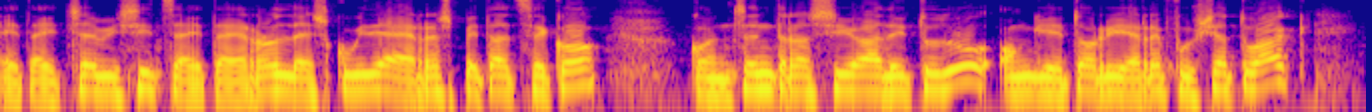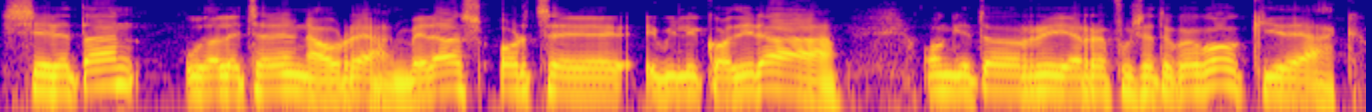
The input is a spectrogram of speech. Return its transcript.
eta itxe bizitza eta errolda eskubidea errespetatzeko kontzentrazioa ditu du ongi etorri errefusiatuak xeretan udaletxaren aurrean. Beraz, hortze ibiliko dira ongi etorri errefusiatuko kideak.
